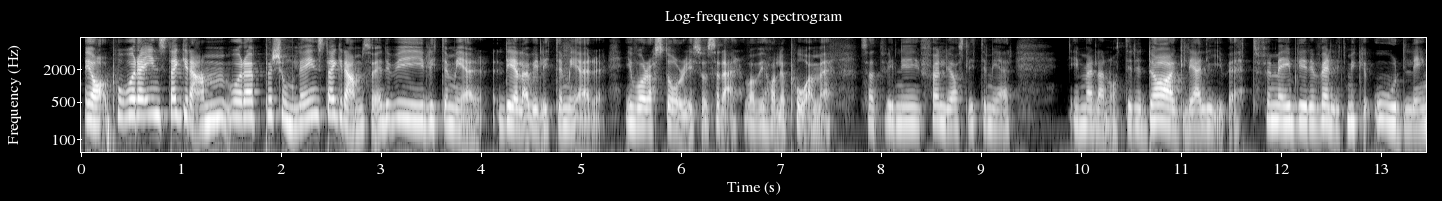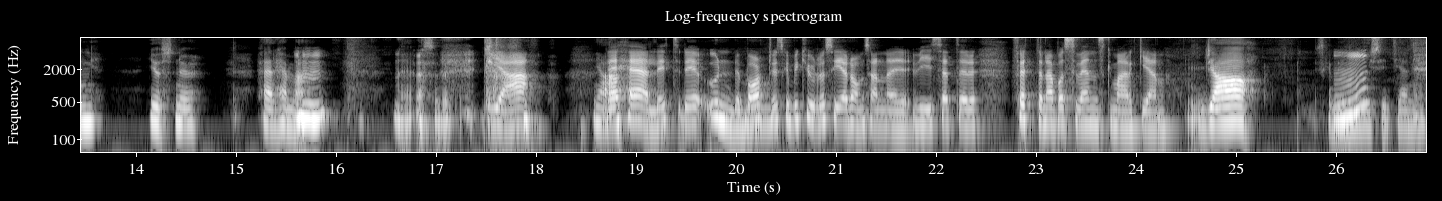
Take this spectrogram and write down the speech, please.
ja, på våra Instagram, våra personliga Instagram så är det vi lite mer, delar vi lite mer i våra stories och sådär, vad vi håller på med. Så att vill ni följa oss lite mer emellanåt i det dagliga livet. För mig blir det väldigt mycket odling just nu här hemma. Mm. Eh, det... ja, Ja. Det är härligt, det är underbart. Mm. Det ska bli kul att se dem sen när vi sätter fötterna på svensk mark igen. Ja, det ska bli mm. mysigt Jenny.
